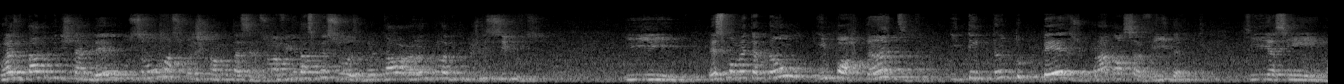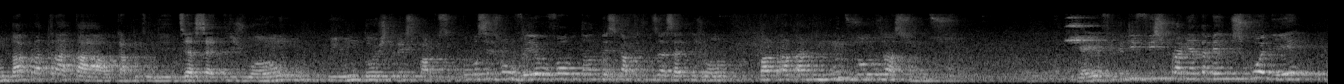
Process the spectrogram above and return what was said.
O resultado do ministério dele não são umas coisas que estão acontecendo, são a vida das pessoas. Então ele está orando pela vida dos discípulos. E esse momento é tão importante e tem tanto peso para a nossa vida que assim, não dá para tratar o capítulo 17 de João em 1, 2, 3, 4, 5. Como vocês vão ver, eu voltando nesse capítulo 17 de João para tratar de muitos outros assuntos. E aí fica difícil para mim até mesmo escolher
